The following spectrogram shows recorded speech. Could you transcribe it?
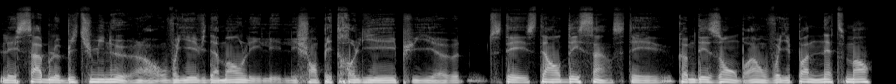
les sables bitumineux. Alors, on voyait évidemment les, champs pétroliers, puis euh, c'était en dessin, c'était comme des ombres. hein. on voyait pas nettement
